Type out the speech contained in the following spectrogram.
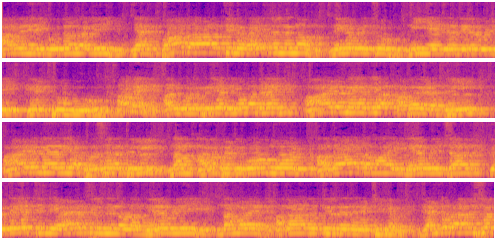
അവൻ എനിക്ക് ഉത്തരം നൽകി. ഞാൻ പാതാളത്തിന്റെ വയറ്റിൽ നിന്നും നിലവിളിച്ചു. നീ എന്റെ നിലവിളി കേട്ടു. ആമേ അതുകൊണ്ട് പ്രിയ ദൈവമക്കളെ ആഴമേറിയ അപകടത്തിൽ ആഴമേറിയ പ്രശ്നത്തിൽ നാം അകപ്പെട്ടു പോകുമ്പോൾ അഗാധമായി നിലവിളിച്ചാൽ ഹൃദയത്തിന്റെ ആഴത്തിൽ നിന്നുള്ള നിലവിളി നമ്മളെ അഗാധത്തിൽ നിന്ന് രക്ഷിക്കും. രണ്ടു പ്രാവശ്യം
